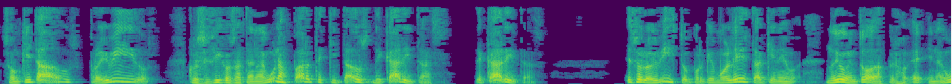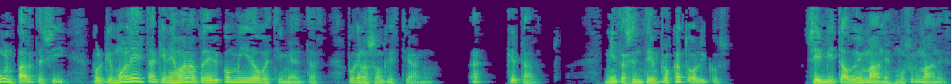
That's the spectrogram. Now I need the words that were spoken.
son quitados, prohibidos, crucifijos hasta en algunas partes quitados de cáritas, de cáritas. Eso lo he visto porque molesta a quienes, no digo en todas, pero en alguna parte sí, porque molesta a quienes van a pedir comida o vestimentas, porque no son cristianos. Ah, ¿Qué tal? Mientras en templos católicos se ha invitado a imanes musulmanes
